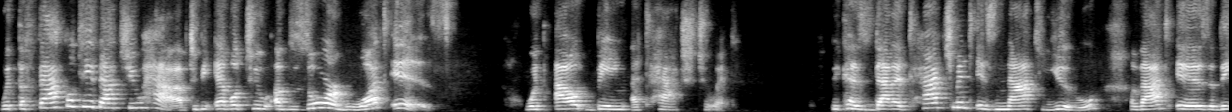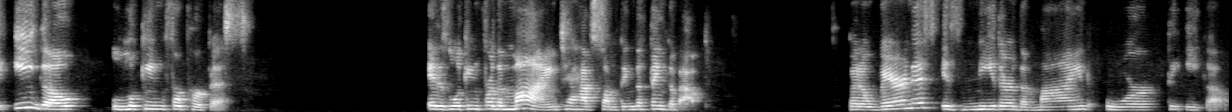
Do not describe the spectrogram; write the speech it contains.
with the faculty that you have to be able to absorb what is without being attached to it. Because that attachment is not you, that is the ego looking for purpose. It is looking for the mind to have something to think about. But awareness is neither the mind or the ego.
